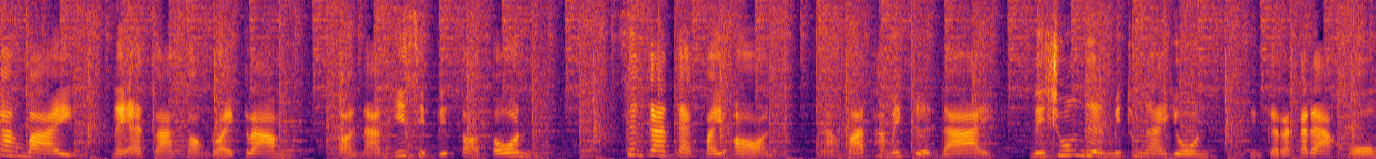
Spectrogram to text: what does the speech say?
ทางใบในอัตรา 200 กรัม ต่อน้ำ 20 ลิตรต่อต้น ซึ่งการแตกใบอ่อนสามารถทำให้เกิดได้ในช่วงเดือนมิถุนายน ถึงกรกฎาคม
